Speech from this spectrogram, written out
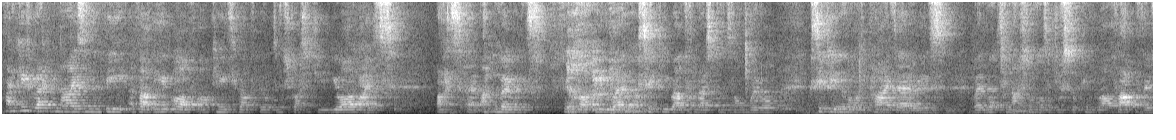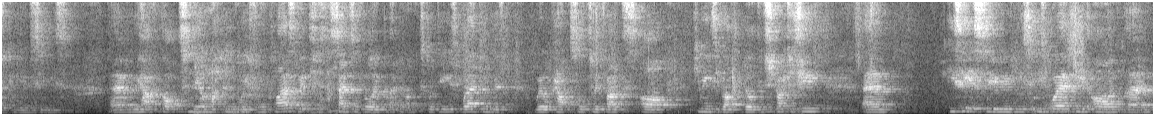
Thank you for recognising the value of our community wealth building strategy. You are right that um, at the moment things aren't really working particularly well for residents on Wirral, particularly in the more deprived areas where the multinationals are just sucking wealth out of those communities. Um, we have got Neil McInroy from CLES, which is the Centre for Local Economic Studies, working with Rural Council to advance our community wealth building strategy. Um, he's here soon, he's, he's working on um,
